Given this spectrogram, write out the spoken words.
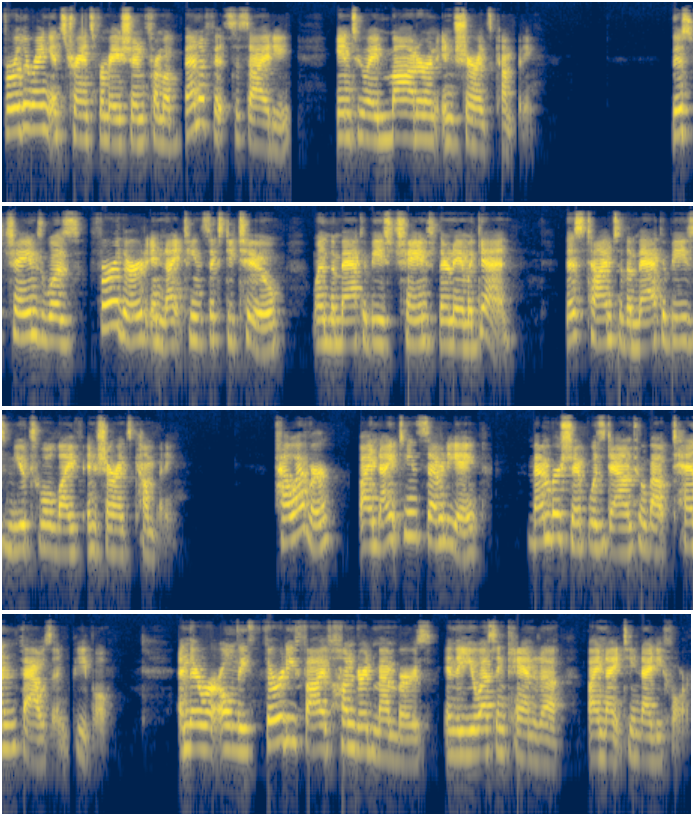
furthering its transformation from a benefit society into a modern insurance company. This change was furthered in 1962 when the Maccabees changed their name again, this time to the Maccabees Mutual Life Insurance Company. However, by 1978, membership was down to about 10,000 people, and there were only 3,500 members in the US and Canada by 1994.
